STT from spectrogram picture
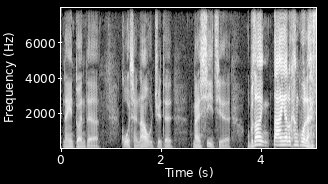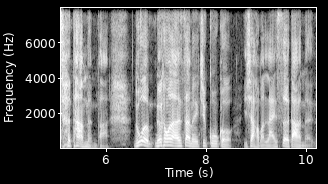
那一端的过程。那我觉得。蛮细节，我不知道大家应该都看过《蓝色大门》吧？如果没有看过《蓝色大门》，去 Google 一下好吗。《蓝色大门》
